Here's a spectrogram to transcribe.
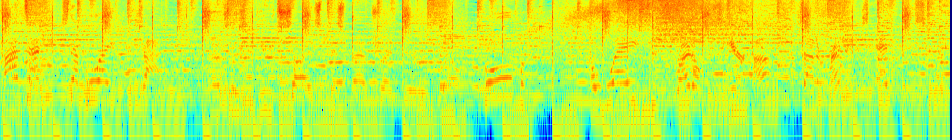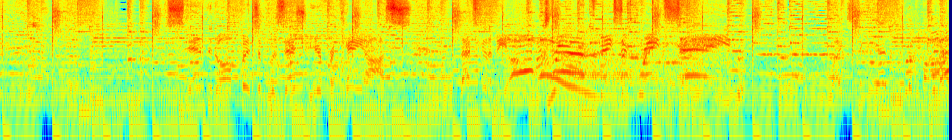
Contact, step away, shot. That's a huge size mismatch right there as well. Boom. Away, shoots right off his ear, huh? Shot it right in his head, basically. Extended offensive possession here for Chaos. That's going to be, oh, oh Krabs makes a great save! Likes to get to the body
